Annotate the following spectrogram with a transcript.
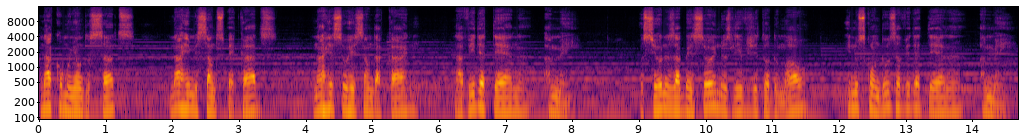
na comunhão dos santos, na remissão dos pecados, na ressurreição da carne, na vida eterna. Amém. O Senhor nos abençoe nos livre de todo mal e nos conduz à vida eterna. Amém.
